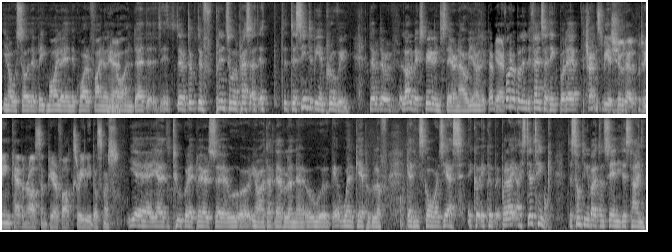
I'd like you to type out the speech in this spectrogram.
You know, so the big Moyle in the quarter final. You know, and uh, they're, they've, they've put in some impressive. It, it, they seem to be improving. There, there a lot of experience there now. You know, they're Yeah, vulnerable in defence, I think, but uh, It threatens to be a shootout between Kevin Ross and Pierre Fox, really, doesn't it? yeah, yeah, the two great players uh, who are you know at that level and uh, who are well capable of getting scores. Yes, it could, it could, be, but I, I still think there's something about Dunsany this time,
